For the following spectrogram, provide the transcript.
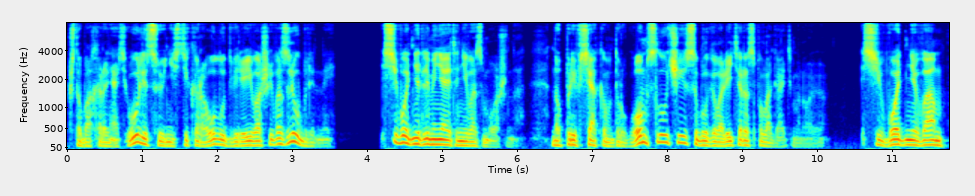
чтобы охранять улицу и нести караул у дверей вашей возлюбленной. Сегодня для меня это невозможно, но при всяком другом случае соблаговолите располагать мною. Сегодня вам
